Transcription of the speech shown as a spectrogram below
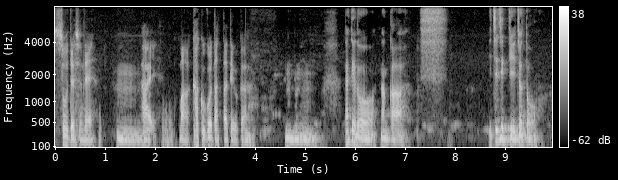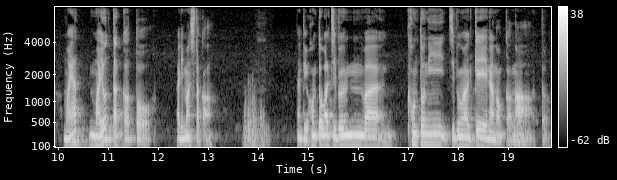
そうですね。うん。はい。まあ、覚悟だったというか、うんうんうん。だけど、なんか、一時期ちょっと迷迷ったことありましたか？なんていう、本当は自分は、本当に自分はゲイなのかなと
